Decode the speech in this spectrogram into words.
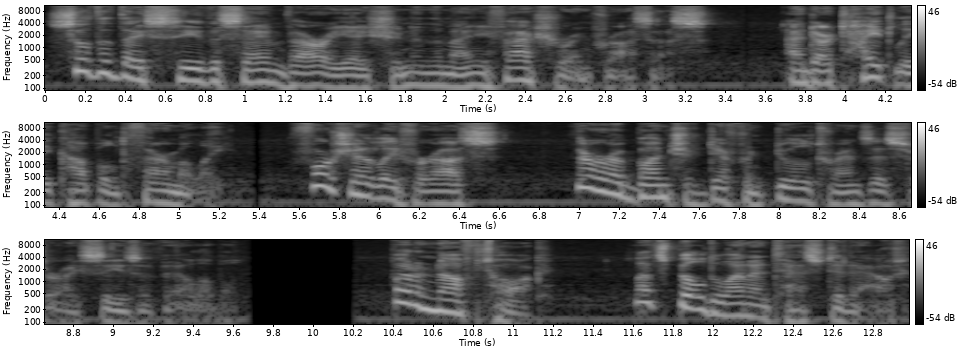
so that they see the same variation in the manufacturing process and are tightly coupled thermally. Fortunately for us, there are a bunch of different dual transistor ICs available. But enough talk. Let's build one and test it out.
